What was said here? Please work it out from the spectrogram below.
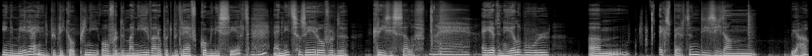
in de media, in de publieke opinie, over de manier waarop het bedrijf communiceert mhm. en niet zozeer over de crisis zelf. Nee. En je hebt een heleboel um, experten die zich dan ja,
